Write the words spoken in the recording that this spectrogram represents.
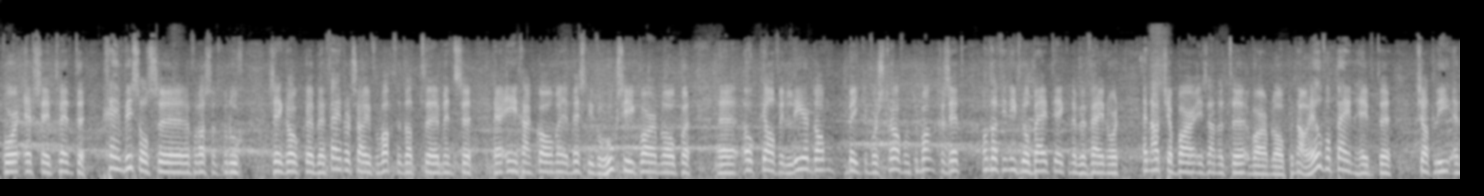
voor FC Twente. Geen wissels uh, verrassend genoeg. Zeker ook bij Feyenoord zou je verwachten dat mensen erin gaan komen. Wesley Verhoek zie ik warm lopen. ook Kelvin Leerdam een beetje voor straf op de bank gezet. Omdat hij niet wil bijtekenen bij Feyenoord. En Atjabar is aan het warmlopen. Nou, heel veel pijn heeft Chatli. En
